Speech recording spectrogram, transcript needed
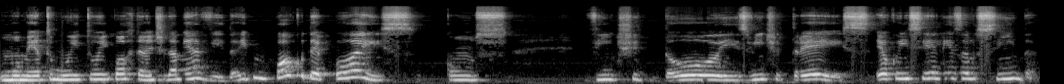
um momento muito importante da minha vida. E um pouco depois, com uns 22, 23, eu conheci Elisa Lucinda.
